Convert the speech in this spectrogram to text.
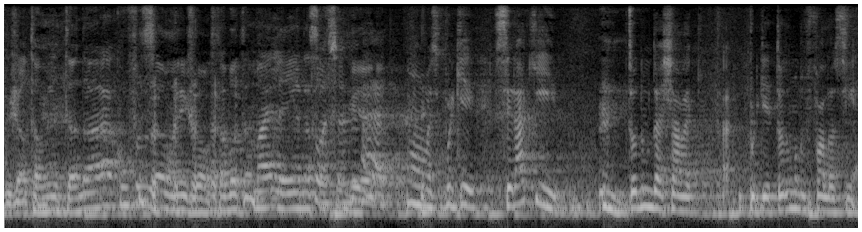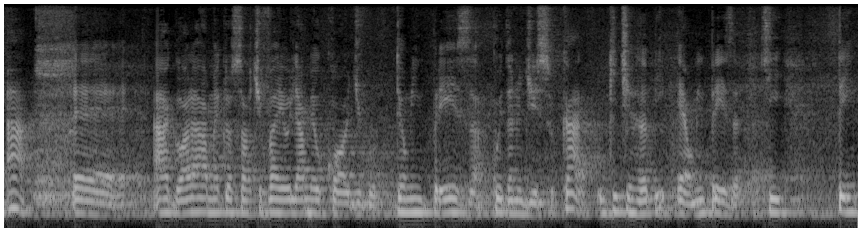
O João tá aumentando a confusão, hein, João? Você tá botando mais lenha nessa Poxa, fogueira. É, não, mas porque será que todo mundo achava porque todo mundo falou assim, ah, é, agora a Microsoft vai olhar meu código, tem uma empresa cuidando disso. Cara, o GitHub é uma empresa que tem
